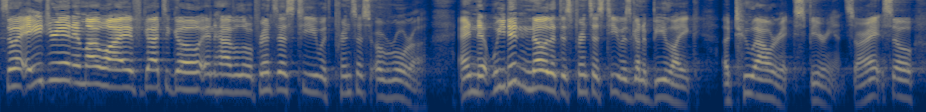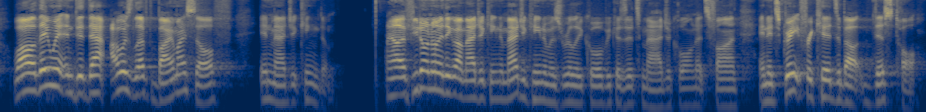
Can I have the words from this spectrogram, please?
So Adrian and my wife got to go and have a little princess tea with Princess Aurora. And we didn't know that this Princess Tea was going to be like a two hour experience. All right. So while they went and did that, I was left by myself in Magic Kingdom. Now, if you don't know anything about Magic Kingdom, Magic Kingdom is really cool because it's magical and it's fun. And it's great for kids about this tall.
